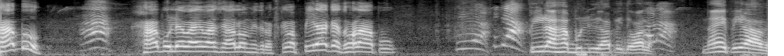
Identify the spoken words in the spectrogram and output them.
હાબુ હાબુ લેવા આવ્યા છે. હાલો મિત્રો કેવા પીળા કે ધોળા આપું? પીળા લ્યો આપી દો, હાલો. નહીં, પીળા આવે.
